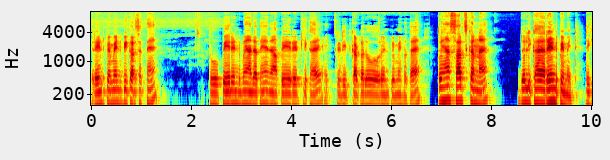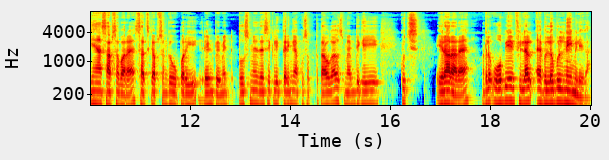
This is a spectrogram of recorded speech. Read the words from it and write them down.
रेंट पेमेंट भी कर सकते हैं। तो पे रेंट में आ जाते हैं जहाँ पे रेंट लिखा है। एक क्रेडिट कार्ड का जो रेंट पेमेंट होता है। तो यहाँ सर्च करना है। जो लिखा है रेंट पेमेंट देखिए यहाँ साफ़ साफ़ आ रहा है सर्च के ऑप्शन के ऊपर ही रेंट पेमेंट तो उसमें जैसे क्लिक करेंगे, आपको सब पता होगा। उसमें अभी देखिए कुछ एरर आ रहा है। मतलब वो भी फ़िलहाल अवेलेबल नहीं मिलेगा।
